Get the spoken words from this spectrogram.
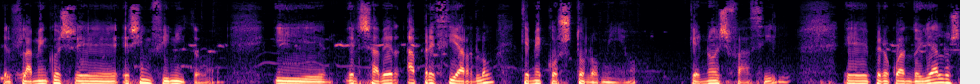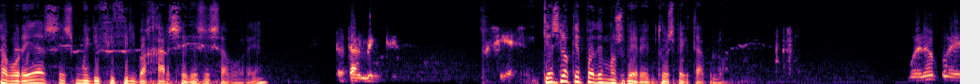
el flamenco es, eh, es infinito, ¿eh? y el saber apreciarlo, que me costó lo mío, que no es fácil, eh, pero cuando ya lo saboreas es muy difícil bajarse de ese sabor. ¿eh? Totalmente. Así es. ¿Qué es lo que podemos ver en tu espectáculo? Bueno, pues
